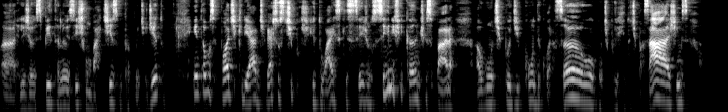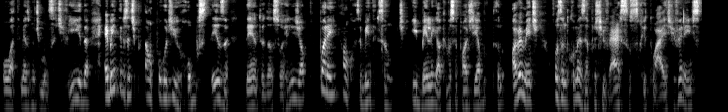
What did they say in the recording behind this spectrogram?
a religião espírita não existe um batismo propriamente dito. Então, você pode criar diversos tipos de rituais que sejam significantes para algum tipo de condecoração, algum tipo de rito de passagens, ou até mesmo de mudança de vida. É bem interessante para dar um pouco de robusteza dentro da sua religião, porém é uma coisa bem interessante e bem legal que você pode ir abordando, obviamente, usando como exemplos diversos rituais diferentes,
